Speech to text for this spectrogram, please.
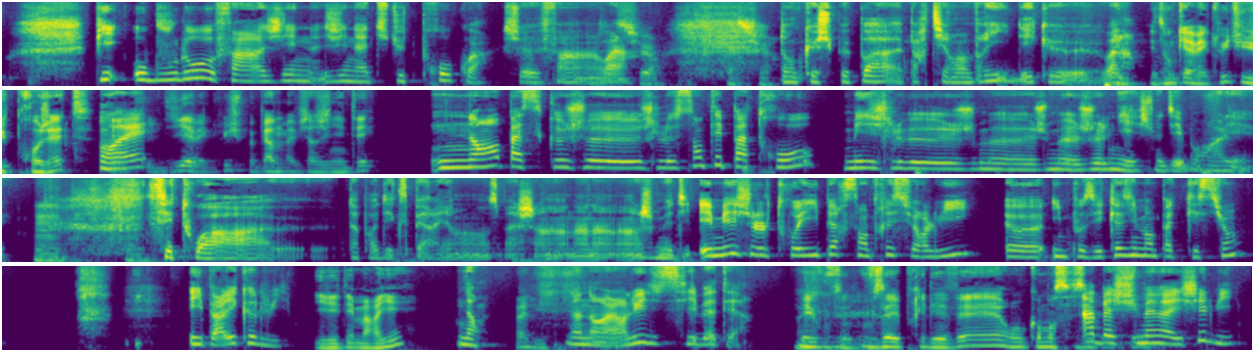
Puis au boulot, enfin, j'ai une, j'ai une attitude pro, quoi. Je, enfin, Bien voilà. sûr. Donc, je peux pas partir en vrille dès que. Voilà. Et donc avec lui, tu te projettes et Ouais. Tu te dis avec lui, je peux perdre ma virginité? Non, parce que je, je le sentais pas trop, mais je, le, je, me, je, me, je le niais. Je me disais, bon, allez, Hmm. c'est toi, euh, t'as pas d'expérience, machin, nan, nan, nan, je me dis. Et mais je le trouvais hyper centré sur lui. Euh, il me posait quasiment pas de questions. Et il parlait que de lui. Il était marié? Non. Pas lui. Non, non, alors lui, il est célibataire. Mais vous, vous avez pris des verres ou comment ça s'est Ah, bah, je suis même allée chez lui.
